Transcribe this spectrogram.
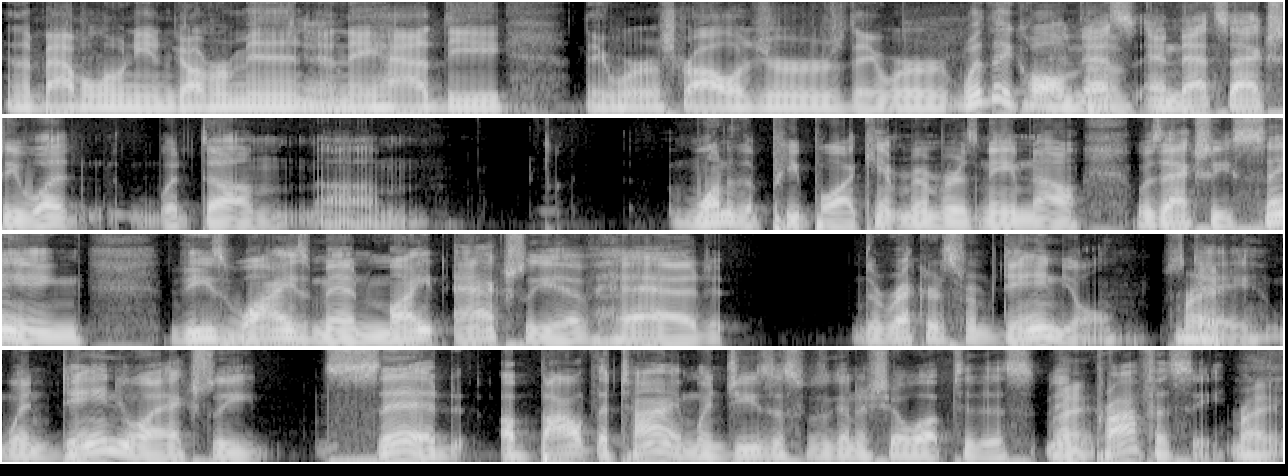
and the Babylonian government Yeah. and they had the they were astrologers, they were what they call and them? that's and that's actually what what um, um, one of the people I can't remember his name now was actually saying these wise men might actually have had the records from Daniel's Right. day when Daniel actually said about the time when Jesus was going to show up to this in Right. prophecy. right.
